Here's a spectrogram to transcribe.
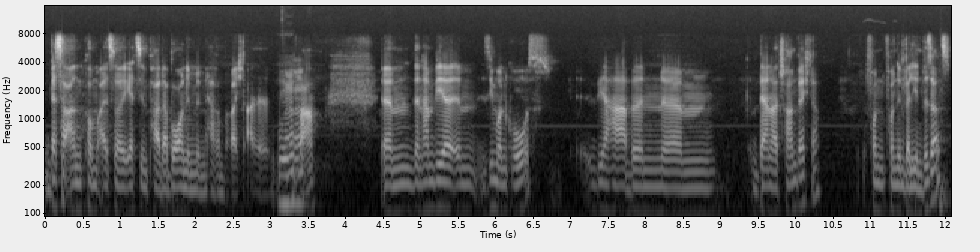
besser ankommen, als er jetzt in Paderborn im, im Herrenbereich äh, Ja. war. Ähm, dann haben wir ähm, Simon Groß, wir haben ähm, Bernhard Scharnwächter von, von den Berlin Wizards.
